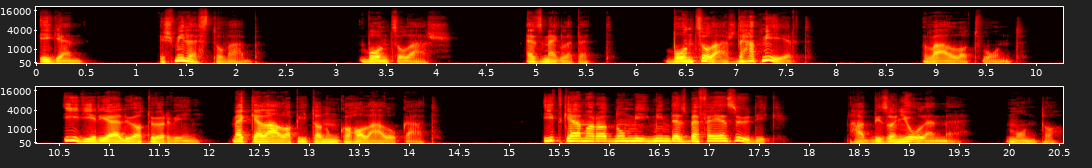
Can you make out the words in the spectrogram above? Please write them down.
Igen. És mi lesz tovább? Boncolás. Ez meglepett. Boncolás? De hát miért? Vállat vont. Így írja elő a törvény. Meg kell állapítanunk a halálokát. Itt kell maradnom, míg mindez befejeződik? Hát bizony jó lenne, mondta.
